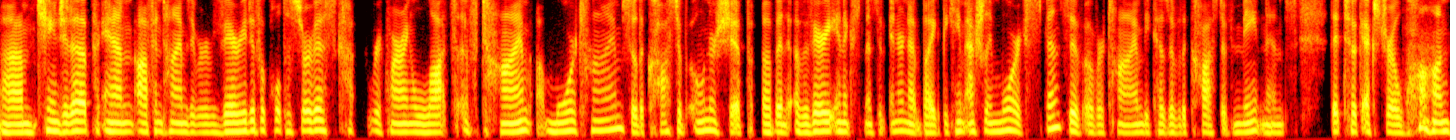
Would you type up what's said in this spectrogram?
um, change it up. And oftentimes they were very difficult to service, requiring lots of time, uh, more time. So the cost of ownership of, an, of a very inexpensive internet bike became actually more expensive over time because of the cost of maintenance that took extra long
